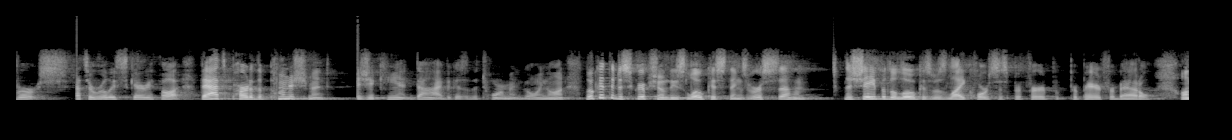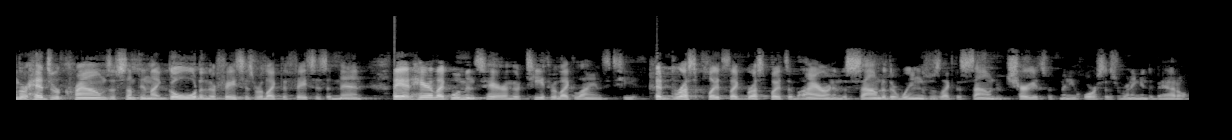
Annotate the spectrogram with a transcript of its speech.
verse. That's a really scary thought. That's part of the punishment is you can't die because of the torment going on. Look at the description of these locust things, verse 7. The shape of the locusts was like horses prepared, for battle. On their heads were crowns of something like gold, and their faces were like the faces of men. They had hair like women's hair, and their teeth were like lions' teeth. They had breastplates like breastplates of iron, and the sound of their wings was like the sound of chariots with many horses running into battle.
